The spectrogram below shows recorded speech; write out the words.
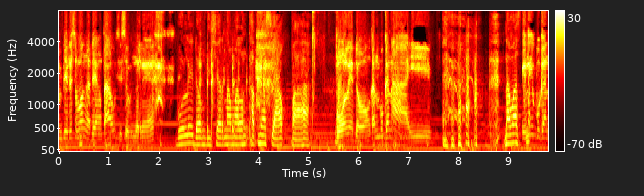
hampir semua nggak ada yang tahu sih sebenarnya. Boleh dong di-share nama lengkapnya siapa? Boleh dong, kan bukan aib. Nama Ini bukan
